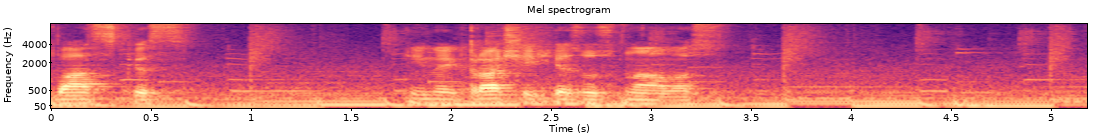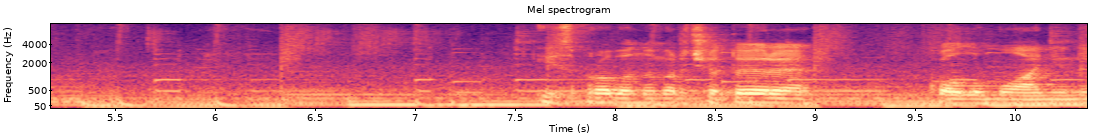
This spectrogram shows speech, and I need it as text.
Васкес. І найкращий Хезус Навас. І спроба номер 4. Колумуані не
